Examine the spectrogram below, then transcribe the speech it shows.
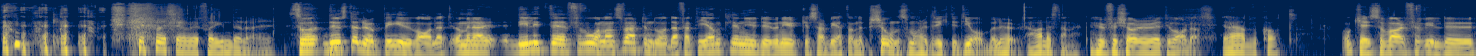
vi får se om vi får in det då. Så du ställer upp i EU-valet. Jag menar, det är lite förvånansvärt ändå, därför att egentligen är ju du en yrkesarbetande person som har ett riktigt jobb, eller hur? Ja, det stämmer. Hur försörjer du dig till vardags? Jag är advokat. Okej, så varför vill du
